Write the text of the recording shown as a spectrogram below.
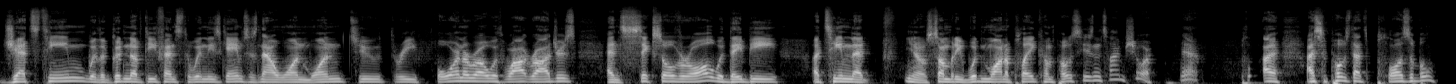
Jets team with a good enough defense to win these games has now won one, two, three, four in a row with Rod Rodgers and six overall, would they be a team that, you know, somebody wouldn't want to play come postseason time? Sure. Yeah. I, I suppose that's plausible.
